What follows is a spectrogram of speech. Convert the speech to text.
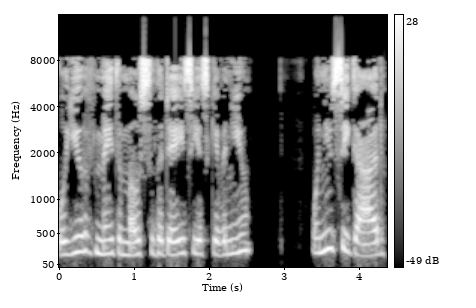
will you have made the most of the days He has given you? When you see God,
